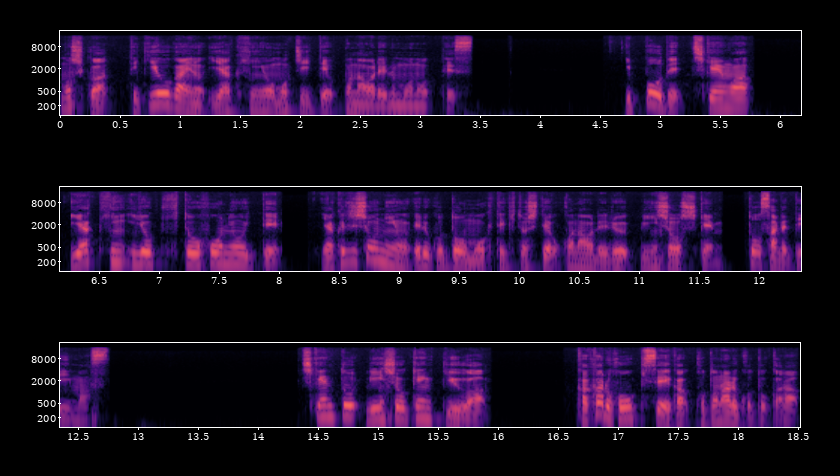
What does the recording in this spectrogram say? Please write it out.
もしくは適用外の医薬品を用いて行われるものです。一方で治験は医薬品医療機器等法において薬事承認を得ることを目的として行われる臨床試験とされています。治験と臨床研究は、かかる法規制が異なることから、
